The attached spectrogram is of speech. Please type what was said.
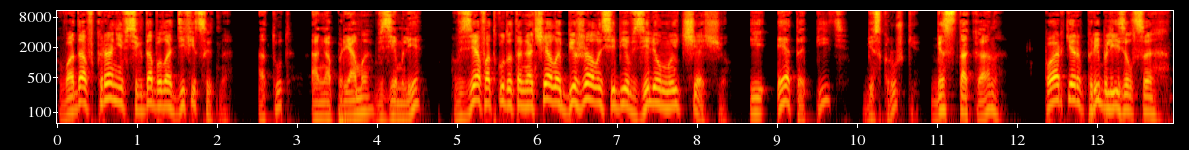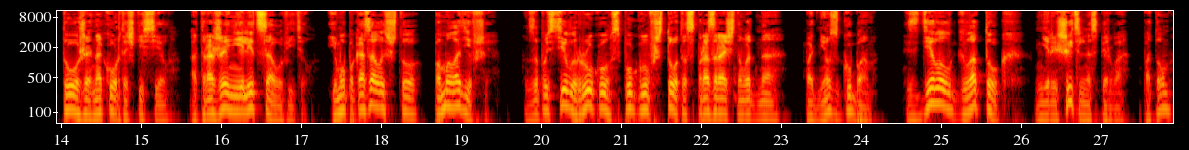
Вода в кране всегда была дефицитна, а тут она прямо в земле. Взяв откуда-то начало, бежала себе в зеленую чащу. И это пить без кружки, без стакана. Паркер приблизился, тоже на корточки сел. Отражение лица увидел. Ему показалось, что помолодевшее. Запустил руку, спугнув что-то с прозрачного дна. Поднес к губам. Сделал глоток, нерешительно сперва, потом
